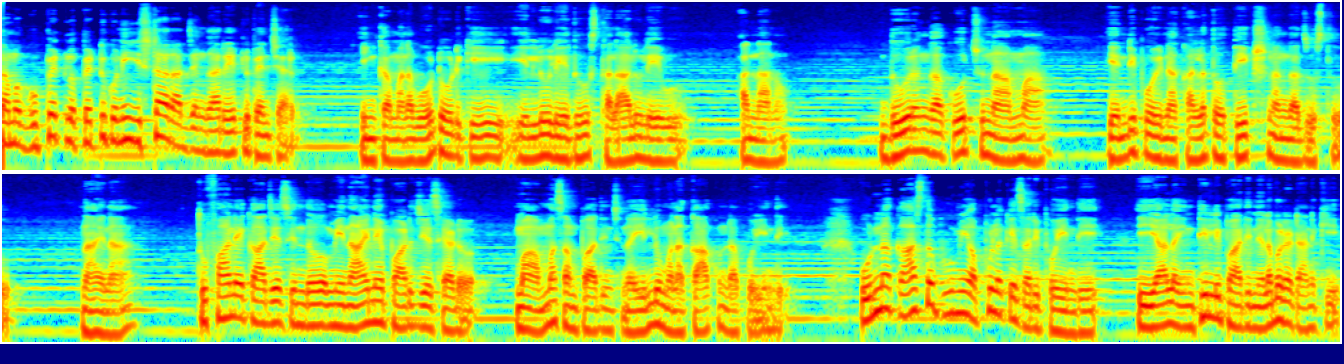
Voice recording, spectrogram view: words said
తమ గుప్పెట్లో పెట్టుకుని ఇష్టారాజ్యంగా రేట్లు పెంచారు. ఇంకా మన ఓటోడికి ఇల్లు లేదు స్థలాలు లేవు అన్నాను. దూరంగా కూర్చున్న అమ్మ ఎండిపోయిన కళ్ళతో తీక్షణంగా చూస్తూ నాయనా తుఫానే కాజేసిందో మీ నాయనే పాడు చేశాడో మా అమ్మ సంపాదించిన ఇల్లు మనకు కాకుండా పోయింది. ఉన్న కాస్త భూమి అప్పులకే సరిపోయింది. ఇవాళ ఇంటిల్లిపాది నిలబడటానికి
